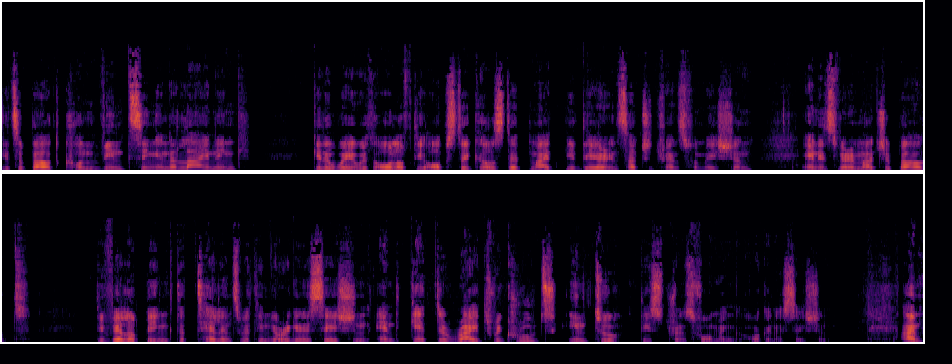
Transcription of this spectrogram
It's about convincing and aligning, get away with all of the obstacles that might be there in such a transformation. And it's very much about developing the talents within your organization and get the right recruits into this transforming organization. I'm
